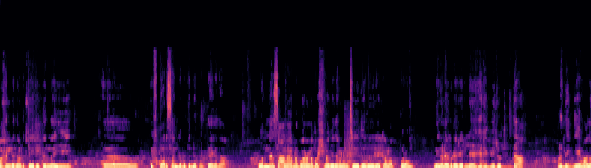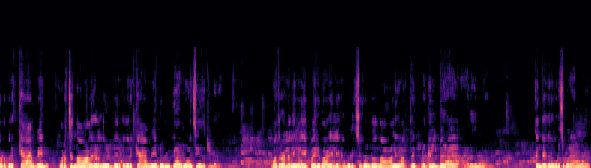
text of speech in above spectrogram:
മഹലിൽ നടത്തിയിരിക്കുന്ന ഈ ഇഫ്താർ സംഗമത്തിന്റെ പ്രത്യേകത ഒന്ന് സാധാരണ പോലുള്ള ഭക്ഷണ വിതരണം ചെയ്തു എന്നതിനേക്കാൾ അപ്പുറം നിങ്ങളിവിടെ ഒരു ലഹരി വിരുദ്ധ പ്രതിജ്ഞയും അതോടൊപ്പം ഒരു ക്യാമ്പയിൻ കുറച്ച് നാളുകൾ നീണ്ടു നിൽക്കുന്ന ഒരു ക്യാമ്പയിന്റെ ഉദ്ഘാടനമാണ് ചെയ്തിട്ടുള്ളത്. മാത്രമല്ല നിങ്ങൾ ഈ പരിപാടിയിലേക്ക് വിളിച്ചു കൊണ്ടുവന്ന ആളുകൾ അത്രയും പ്രഗത്ഭരായ ആളുകളുമാണ്. എന്താ ഇതിനെക്കുറിച്ച് പറയാനുള്ളത്?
